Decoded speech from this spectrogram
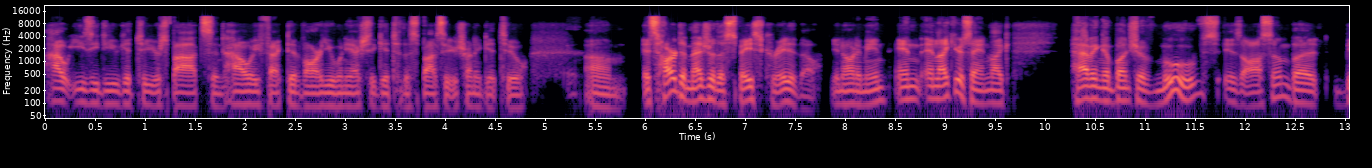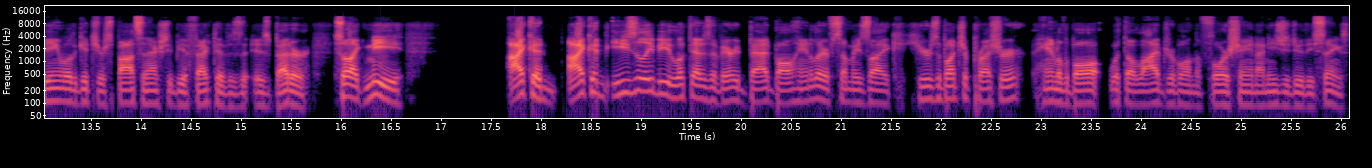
how easy do you get to your spots and how effective are you when you actually get to the spots that you're trying to get to? Um, it's hard to measure the space created though. You know what I mean? And and like you're saying, like having a bunch of moves is awesome, but being able to get to your spots and actually be effective is is better. So like me, I could I could easily be looked at as a very bad ball handler if somebody's like, here's a bunch of pressure, handle the ball with a live dribble on the floor, Shane. I need you to do these things.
